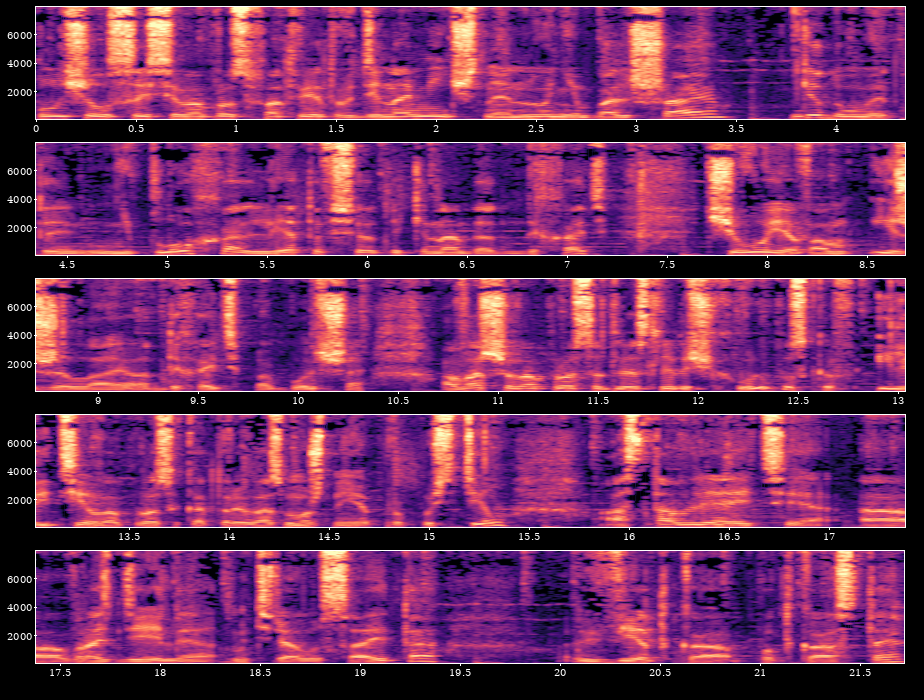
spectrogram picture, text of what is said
получилась сессия вопросов-ответов динамичная, но небольшая. Я думаю, это неплохо. Лето все-таки надо отдыхать. Чего я вам и желаю. Отдыхайте побольше. А ваши вопросы для следующих выпусков или те вопросы, которые, возможно, я пропустил, оставляйте а, в разделе материалы сайта ветка подкаста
